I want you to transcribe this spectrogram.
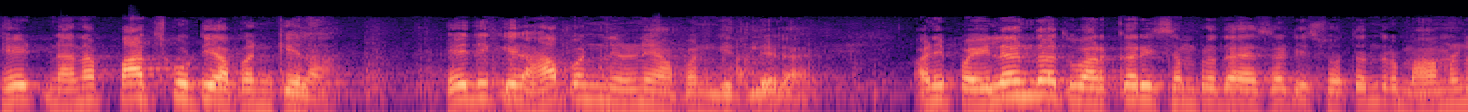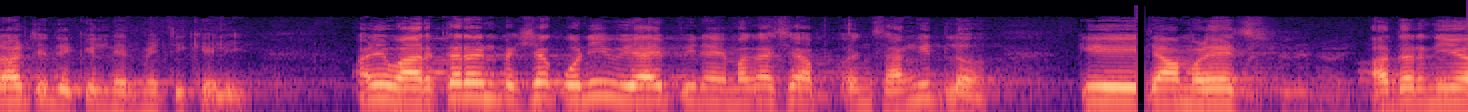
थेट नाना पाच कोटी आपण केला. हे देखील हा पण निर्णय आपण घेतलेला आहे. आणि पहिल्यांदाच वारकरी संप्रदायासाठी स्वतंत्र महामंडळाची देखील निर्मिती केली. आणि वारकऱ्यांपेक्षा कोणी व्ही आय पी नाही मग आपण सांगितलं की त्यामुळेच आदरणीय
